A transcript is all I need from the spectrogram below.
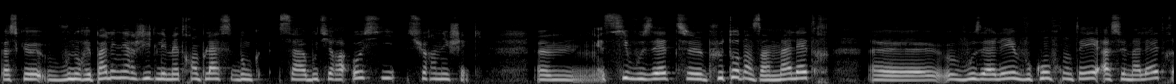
parce que vous n'aurez pas l'énergie de les mettre en place, donc ça aboutira aussi sur un échec. Euh, si vous êtes plutôt dans un mal-être, euh, vous allez vous confronter à ce mal-être.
